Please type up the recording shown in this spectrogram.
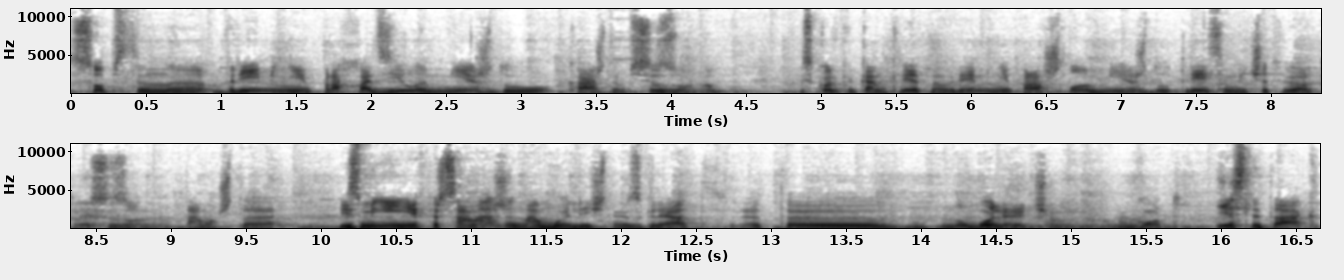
собственно, времени проходило между каждым сезоном и сколько конкретно времени прошло между третьим и четвертым сезоном. Потому что изменения в персонаже, на мой личный взгляд, это ну, более чем год. Если так,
